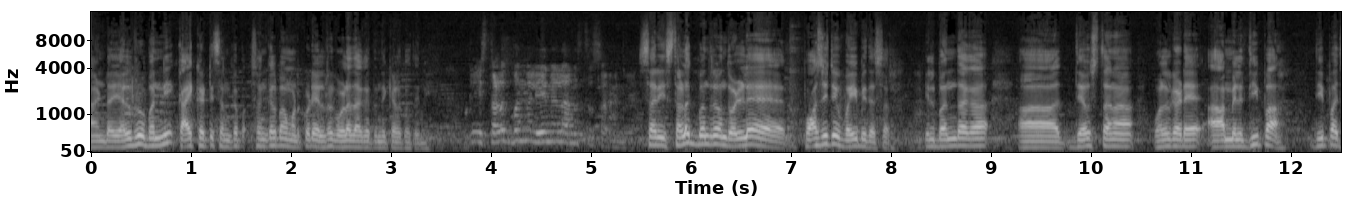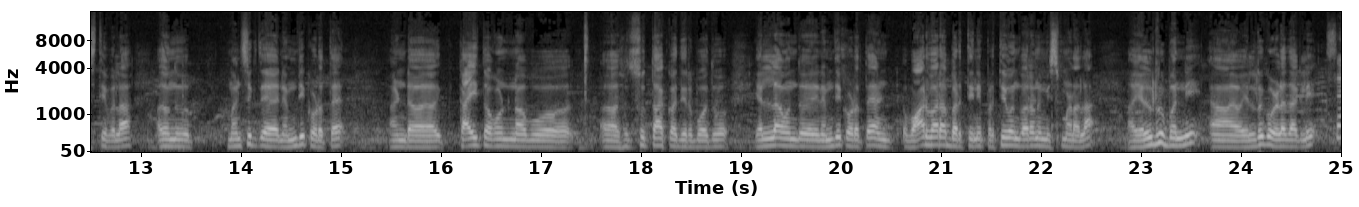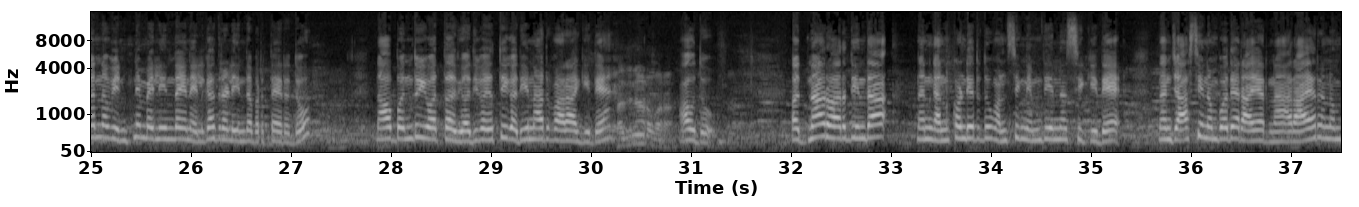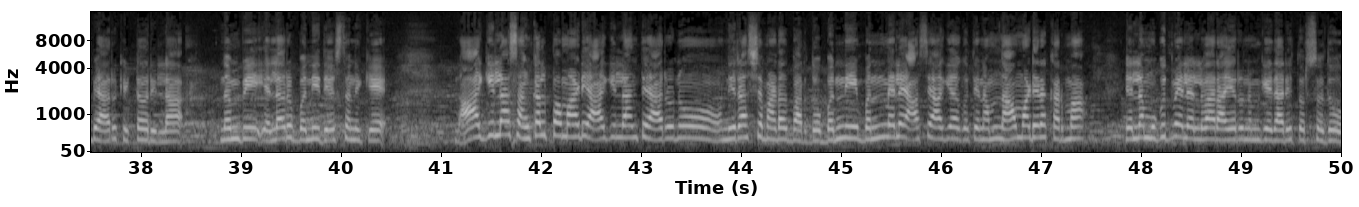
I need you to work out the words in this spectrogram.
ಆ್ಯಂಡ್ ಎಲ್ಲರೂ ಬನ್ನಿ ಕಾಯಿ ಕಟ್ಟಿ ಸಂಕಲ್ಪ ಸಂಕಲ್ಪ ಮಾಡಿಕೊಡಿ ಎಲ್ರಿಗೂ ಒಳ್ಳೇದಾಗುತ್ತೆ ಅಂತ ಕೇಳ್ಕೊತೀನಿ. ಈ ಸ್ಥಳಕ್ಕೆ ಬಂದ್ಮೇಲೆ ಏನೆಲ್ಲ ಅನಿಸ್ತು ಸರ್ ಸರ್ ಈ ಸ್ಥಳಕ್ಕೆ ಬಂದರೆ ಒಂದು ಒಳ್ಳೆ ಪಾಸಿಟಿವ್ ವೈಬ್ ಇದೆ ಸರ್. ಇಲ್ಲಿ ಬಂದಾಗ ದೇವಸ್ಥಾನ ಒಳಗಡೆ ಆಮೇಲೆ ದೀಪ ದೀಪ ಹಚ್ತೀವಲ್ಲ ಅದೊಂದು ಮನಸ್ಸಿಗೆ ನೆಮ್ಮದಿ ಕೊಡುತ್ತೆ. ಆ್ಯಂಡ್ ಕೈ ತೊಗೊಂಡು ನಾವು ಸುತ್ತಾಕೋದಿರ್ಬೋದು ಎಲ್ಲ ಒಂದು ನೆಮ್ಮದಿ ಕೊಡುತ್ತೆ. ಆ್ಯಂಡ್ ವಾರ ವಾರ ಬರ್ತೀನಿ ಪ್ರತಿಯೊಂದು ವಾರನೂ ಮಿಸ್ ಮಾಡಲ್ಲ. ಎಲ್ಲರೂ ಬನ್ನಿ ಎಲ್ರಿಗೂ ಒಳ್ಳೇದಾಗಲಿ. ಸರ್ ನಾವು ಎಂಟನೇ ಮೇಲಿಂದ ಏನು ಎಲ್ಗದ್ರಳ್ಳಿಯಿಂದ ಬರ್ತಾ ಇರೋದು? ನಾವು ಬಂದು ಇವತ್ತು ಅದು- ಇವತ್ತಿಗೆ ಹದಿನಾರು ವಾರ ಆಗಿದೆ. ಹೌದು. ಹದಿನಾರು ವಾರದಿಂದ ನನಗೆ ಅಂದ್ಕೊಂಡಿರೋದು ಮನಸ್ಸಿಗೆ ನೆಮ್ಮದಿಯನ್ನು ಸಿಕ್ಕಿದೆ ನಾನು ಜಾಸ್ತಿ ನಂಬೋದೇ ರಾಯರ್ನ. ರಾಯರ ನಂಬಿ ಯಾರೂ ಕೆಟ್ಟವರಿಲ್ಲ. ನಂಬಿ ಎಲ್ಲರೂ ಬನ್ನಿ ದೇವಸ್ಥಾನಕ್ಕೆ. ಆಗಿಲ್ಲ, ಸಂಕಲ್ಪ ಮಾಡಿ ಆಗಿಲ್ಲ ಅಂತ ಯಾರೂ ನಿರಾಶೆ ಮಾಡಬಾರ್ದು. ಬನ್ನಿ ಬಂದ ಮೇಲೆ ಆಸೆ ಆಗೇ ಆಗುತ್ತೆ. ನಮ್ಮ ನಾವು ಮಾಡಿರೋ ಕರ್ಮ ಎಲ್ಲ ಮುಗಿದ ಮೇಲೆ ಅಲ್ವಾ ರಾಯರು ನಮಗೆ ದಾರಿ ತೋರಿಸೋದು?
